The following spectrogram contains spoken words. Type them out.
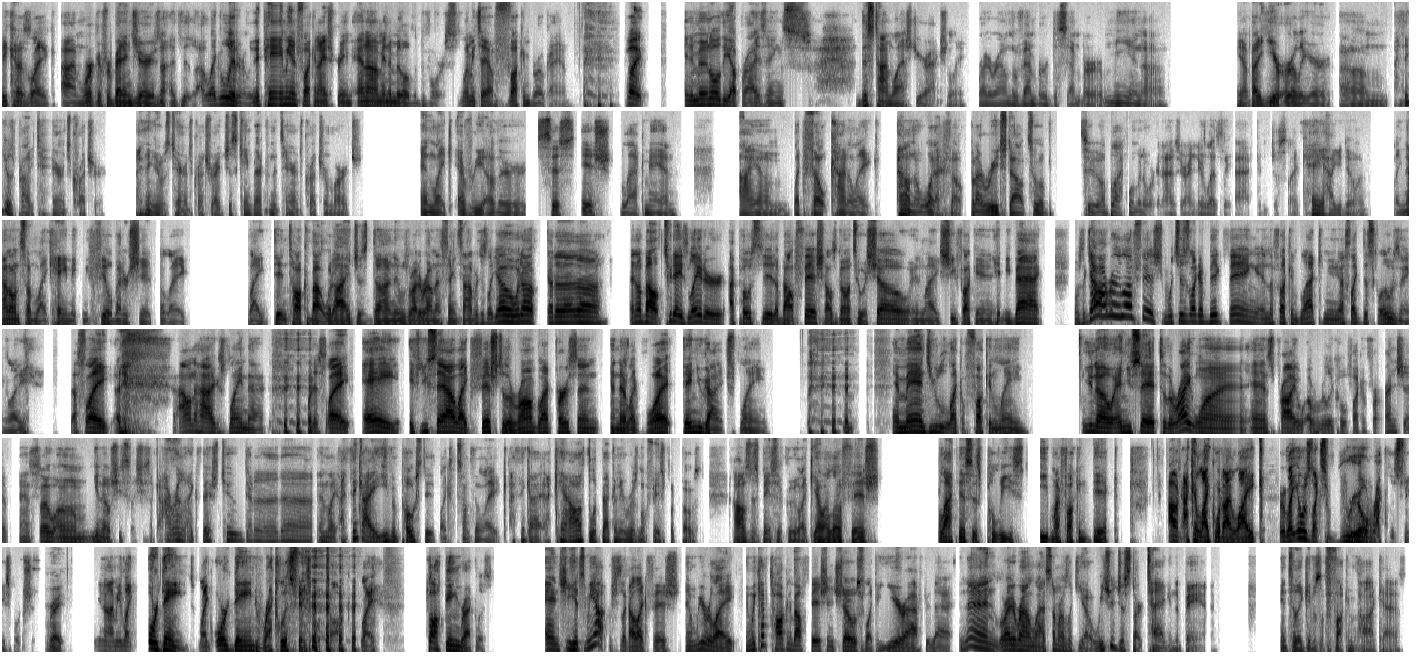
because like i'm working for ben and jerry's not, like literally they pay me in fucking ice cream and i'm in the middle of a divorce. Let me tell you how fucking broke i am. But in the middle of the uprisings this time last year actually right around november december me and uh you know about a year earlier um i think it was probably terence crutcher. I think it was terence crutcher. I just came back from the terence crutcher march. And like every other cis-ish black man i um like felt kind of like i don't know what i felt but i reached out to a to a black woman organizer i knew leslie back and just like hey how you doing like not on some like hey make me feel better shit but like like didn't talk about what I just done. It was right around that same time, but just like, yo, what up? Da, da, da, da. And about two days later, I posted about Phish. I was going to a show and like she fucking hit me back. I was like, yo, I really love Phish, which is like a big thing in the fucking black community. That's like disclosing. Like, that's like, I don't know how to explain that, but it's like, hey, if you say I like Phish to the wrong black person and they're like, what? Then you got to explain. And man, you look like a fucking lame you know, and you say it to the right one, and it's probably a really cool fucking friendship. And so, um, you know, she's she's like, I really like Phish too, da da da, da. and like I think I even posted like something like I think I I can't I'll have to look back on the original Facebook post. I was just basically like, yo, I love Phish. Blackness is policed. Eat my fucking dick. I, I can like what I like, or like it was like some real reckless Facebook shit. Right. You know, what I mean, like ordained, like ordained reckless Facebook talk, like fucking reckless. And she hits me up. She's like, I like Phish. And we were like, and we kept talking about Phish and shows for like a year after that. And then right around last summer, I was like, yo, we should just start tagging the band until they give us a fucking podcast.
